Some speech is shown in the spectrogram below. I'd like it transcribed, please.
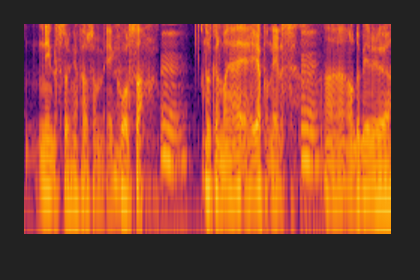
Nils ungefär som i Kolsva. Mm. Då kan man ju he- heja på Nils. Mm. Eh, och då blir det ju...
